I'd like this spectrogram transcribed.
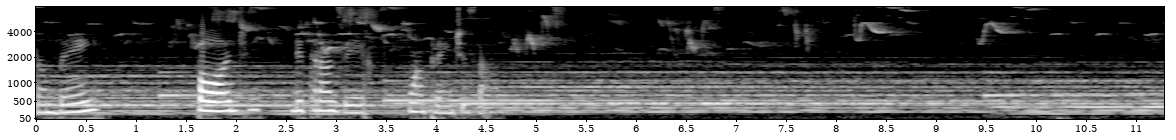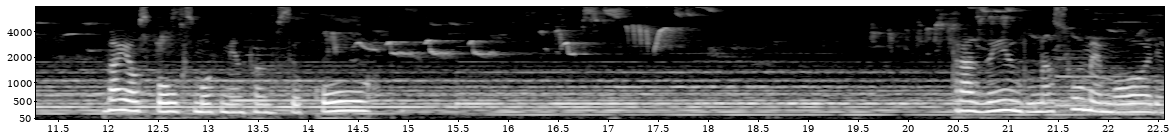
também pode lhe trazer um aprendizado. Vai aos poucos movimentando o seu corpo. Trazendo na sua memória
